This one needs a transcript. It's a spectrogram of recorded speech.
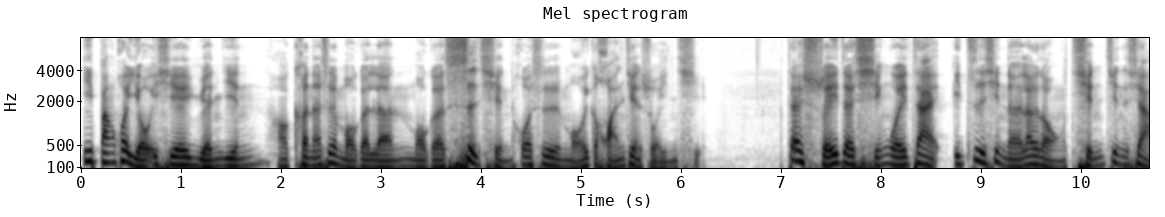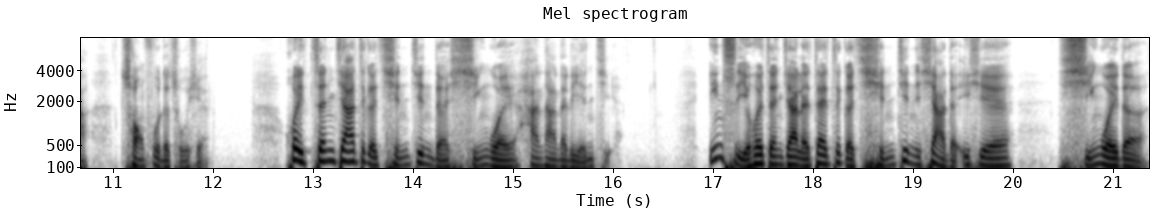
一般会有一些原因，好，可能是某个人、某个事情，或是某一个环境所引起，在随着行为在一致性的那种情境下重复的出现，会增加这个情境的行为和它的连结，因此也会增加了在这个情境下的一些行为的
